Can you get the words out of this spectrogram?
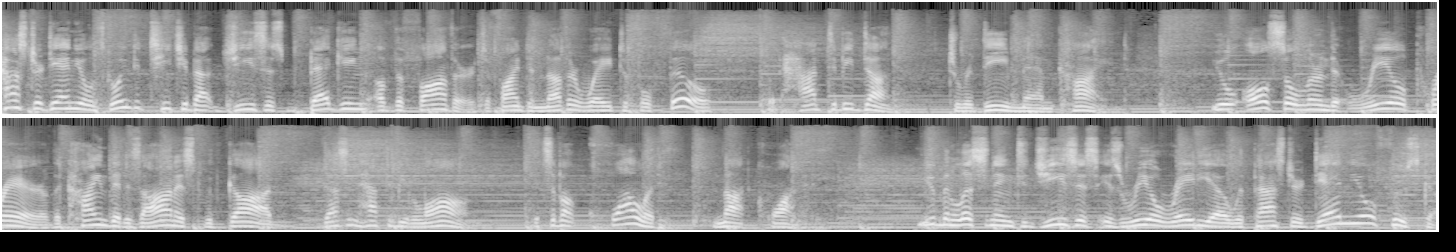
Pastor Daniel is going to teach about Jesus begging of the Father to find another way to fulfill what had to be done to redeem mankind. You'll also learn that real prayer, the kind that is honest with God, doesn't have to be long. It's about quality, not quantity. You've been listening to Jesus is Real Radio with Pastor Daniel Fusco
